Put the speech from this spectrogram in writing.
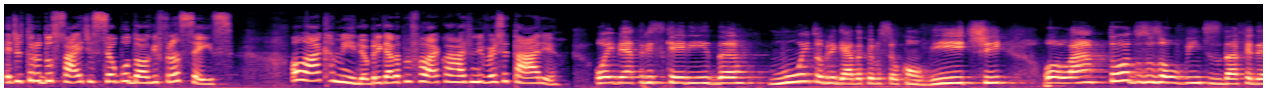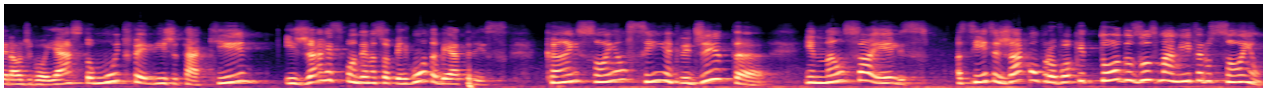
editora do site Seu Bulldog Francês. Olá, Camila. Obrigada por falar com a Rádio Universitária. Oi, Beatriz querida. Muito obrigada pelo seu convite. Olá, todos os ouvintes da Federal de Goiás. Estou muito feliz de estar aqui. E já respondendo a sua pergunta, Beatriz, cães sonham sim, acredita? E não só eles. A ciência já comprovou que todos os mamíferos sonham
